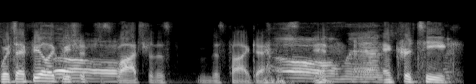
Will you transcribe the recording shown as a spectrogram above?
which I feel like we should Oh. just watch for this this podcast Oh and, man. and critique.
